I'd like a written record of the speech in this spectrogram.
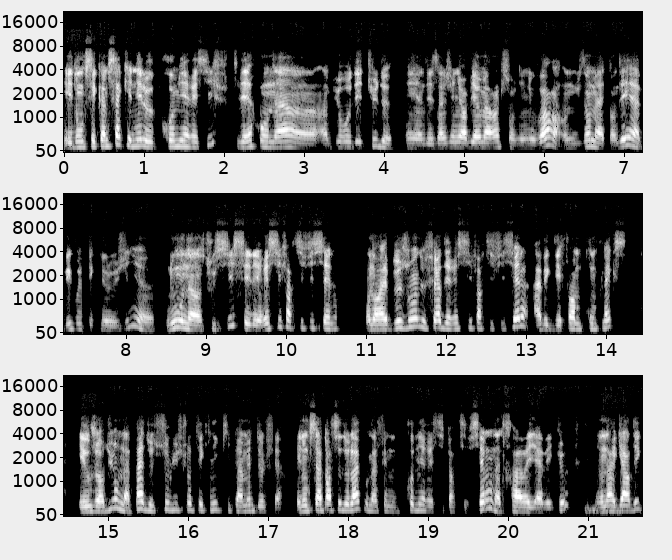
Et donc, c'est comme ça qu'est né le premier récif. C'est-à-dire qu'on a un, bureau d'études et des ingénieurs biomarins qui sont venus nous voir en nous disant, mais attendez, avec votre technologie, euh, nous, on a un souci, c'est les récifs artificiels. On aurait besoin de faire des récifs artificiels avec des formes complexes. Et aujourd'hui, on n'a pas de solution technique qui permette de le faire. Et donc, c'est à partir de là qu'on a fait notre premier récif artificiel. On a travaillé avec eux. On a regardé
